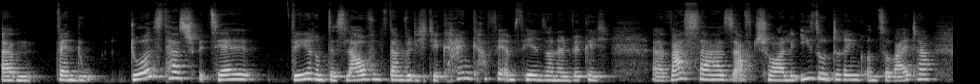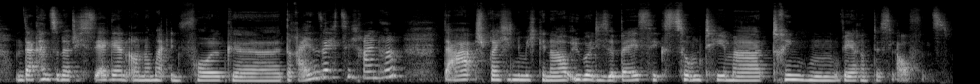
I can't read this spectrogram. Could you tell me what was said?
Ähm, wenn du Durst hast, speziell während des Laufens, dann würde ich dir keinen Kaffee empfehlen, sondern wirklich äh, Wasser, Saftschorle, Isodrink und so weiter. Und da kannst du natürlich sehr gern auch nochmal in Folge 63 reinhören. Da spreche ich nämlich genau über diese Basics zum Thema Trinken während des Laufens.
